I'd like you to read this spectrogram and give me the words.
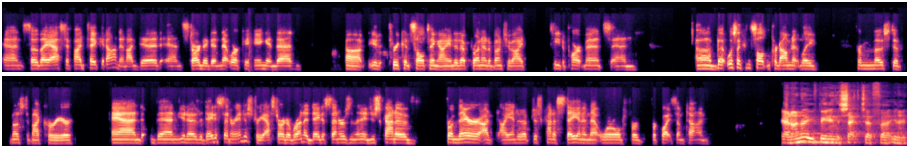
And so they asked if i'd take it on and i did and started in networking. And then uh, through consulting i ended up running a bunch of it departments and uh, but was a consultant predominantly for most of most of my career and then, you know, the data center industry, I started running data centers and then it just kind of from there I, I ended up just kind of staying in that world for for quite some time. Yeah, and I know you've been in the sector for, you know,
